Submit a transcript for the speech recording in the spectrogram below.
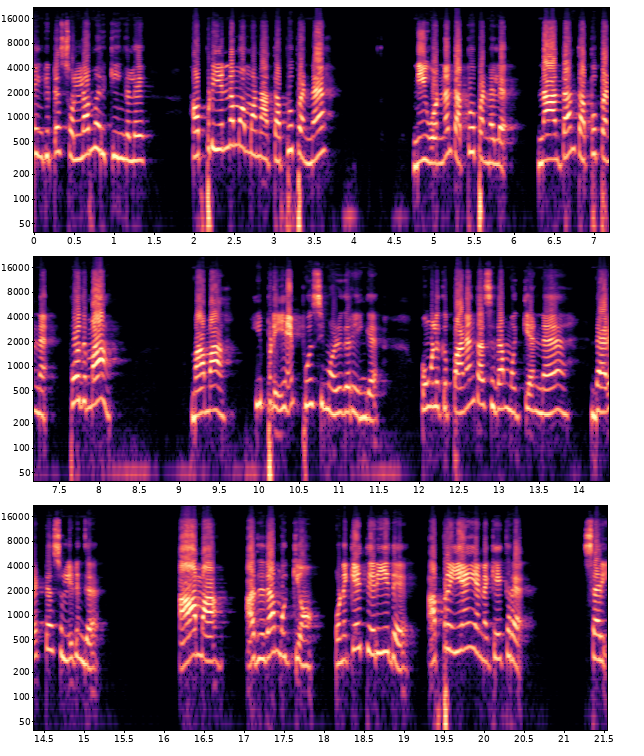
என்கிட்ட சொல்லாம இருக்கீங்களே. அப்படி என்ன மாமா நான் தப்பு பண்ணேன்? நீ ஒன்னும் தப்பு பண்ணலை. நான் தான் தப்பு பண்ணேன். போதுமா? மாமா இப்படி ஏன் பூசி மொழுகுறீங்க? உங்களுக்கு பணம் காசு தான் முக்கியம்னு டைரக்டா சொல்லிடுங்க. ஆமா அதுதான் முக்கியம். உனக்கே தெரியுதே. அப்புறம் ஏன் என்ன கேட்குற சரி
